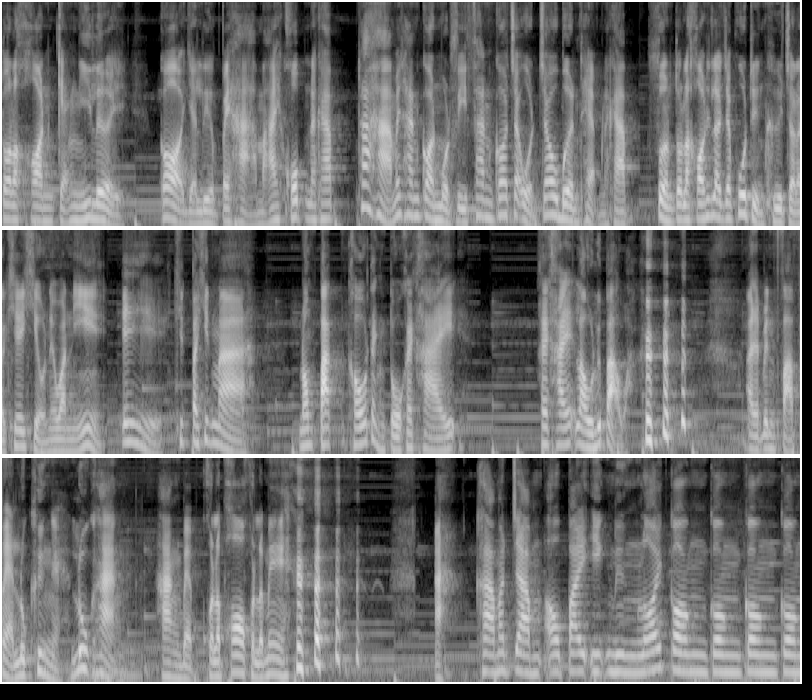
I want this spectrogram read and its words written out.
ตัวละครแก๊งนี้เลย ก็อย่าลืมไปหามาให้ครบนะครับ ถ้าหาไม่ทันก่อนหมดซีซั่นก็จะอดเจ้าเบิร์นแท็บนะครับ ส่วนตัวละครที่เราจะพูดถึงคือจระเข้เขียวในวันนี้ เอ๊คิดไปคิดมา น้องปักเขาแต่งตัวคล้ายๆ คล้ายๆ เราหรือเปล่าวะ อาจจะเป็นฝาแฝดลูกครึ่งไง ลูกห่าง ห่างแบบคนละพ่อคนละแม่ อะค่ามาจำเอาไปอีก 100กล่องกล่องกล่องกล่อง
